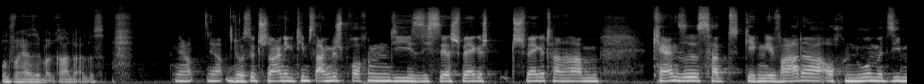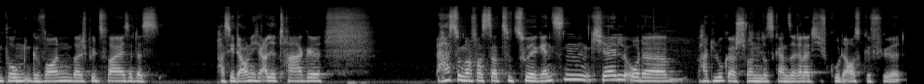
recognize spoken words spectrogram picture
unvorhersehbar gerade alles. Ja, ja, du hast jetzt schon einige Teams angesprochen, die sich sehr schwer, schwer getan haben. Kansas hat gegen Nevada auch nur mit sieben Punkten gewonnen, beispielsweise. Das passiert auch nicht alle Tage. Hast du noch was dazu zu ergänzen, Kjell, oder hat Luca schon das Ganze relativ gut ausgeführt?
